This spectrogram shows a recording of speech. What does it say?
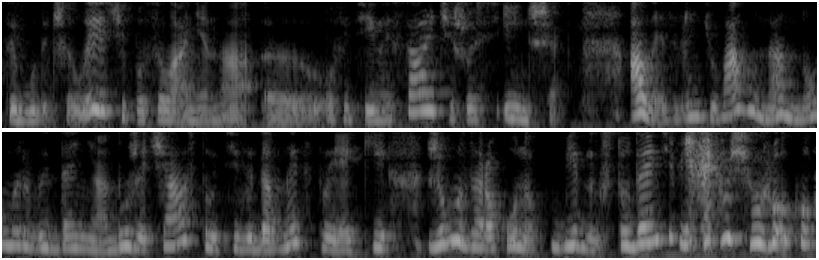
Це буде чи лист, чи посилання на е, офіційний сайт, чи щось інше. Але зверніть увагу на номер видання. Дуже часто ці видавництва, які живуть за рахунок бідних студентів, яким щороку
